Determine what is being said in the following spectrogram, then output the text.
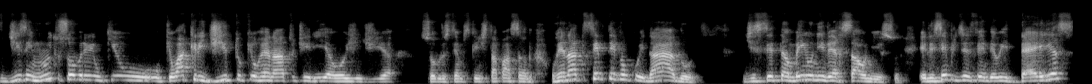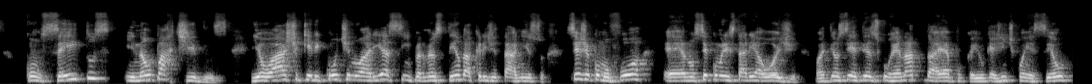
dizem muito sobre o que, o, o que eu acredito que o Renato diria hoje em dia sobre os tempos que a gente está passando. O Renato sempre teve um cuidado de ser também universal nisso. Ele sempre defendeu ideias, conceitos e não partidos. E eu acho que ele continuaria assim, pelo menos tendo a acreditar nisso. Seja como for, é, eu não sei como ele estaria hoje, mas tenho certeza que o Renato da época e o que a gente conheceu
